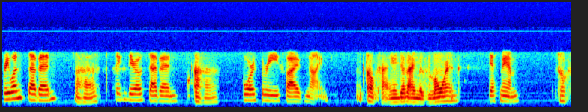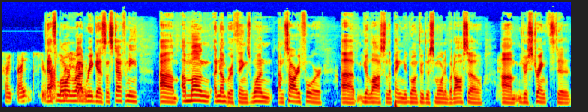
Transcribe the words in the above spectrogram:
three one seven Uh huh. six zero seven Uh huh. four three five nine. Okay. And your name is Lauren. Yes, ma'am. Okay. Thank you. That's I Lauren appreciate it. Rodriguez and Stephanie. Um, among a number of things, one, I'm sorry for uh, your loss and the pain you're going through this morning, but also um, your strength to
